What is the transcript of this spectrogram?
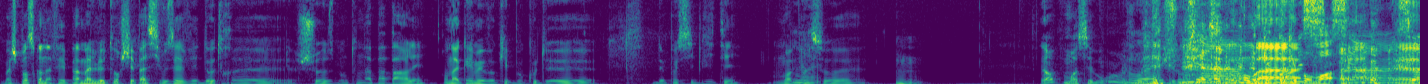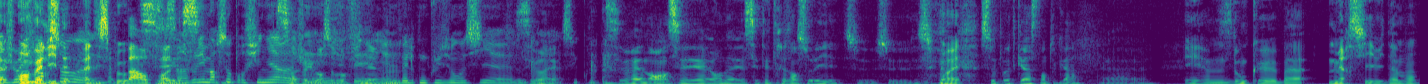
Bah, je pense qu'on a fait pas mal le tour. Je sais pas si vous avez d'autres euh, choses dont on n'a pas parlé. On a quand même évoqué beaucoup de, de possibilités. Moi, Ouais. perso, euh, Hmm. Non, pour moi c'est bon. je- Ouais, je trouve que c'est un... bon, bah, Ouais, ok pour moi. c'est un- voilà. c'est un Euh, joli on valide morceau, à euh, dispo. C'est- un joli morceau pour finir. C'est un joli euh, morceau pour finir. Il y a une belle conclusion aussi. euh, C'est vrai. euh, C'est cool. C'est vrai, non, c'était très ensoleillé ce, ce, ce, Ouais. ce podcast en tout cas. Euh, Et euh, donc, euh, bah, merci évidemment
